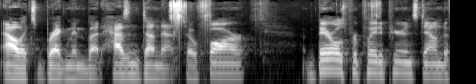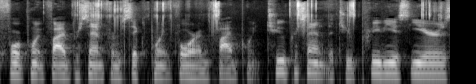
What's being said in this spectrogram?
Alex Bregman, but hasn't done that so far. Barrels per plate appearance down to 4.5% from 6.4 and 5.2% the two previous years.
